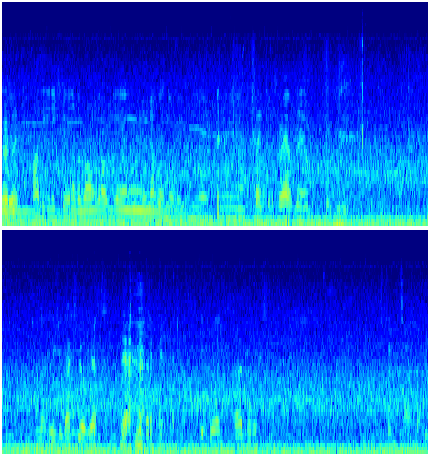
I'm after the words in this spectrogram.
Perfect. I think you need to do another right. Oh, yeah. That wasn't a loop. Yeah. Same to the throughout now. Not easy. That's your yes. Yeah. Keep going. Five minutes. Just take your time, Barry.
